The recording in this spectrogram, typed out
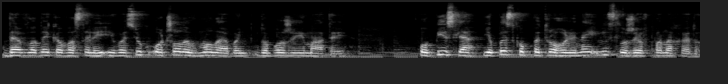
де владика Василій Івасюк очолив молебень до Божої Матері. Опісля єпископ Петро Голіней відслужив панахиду.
